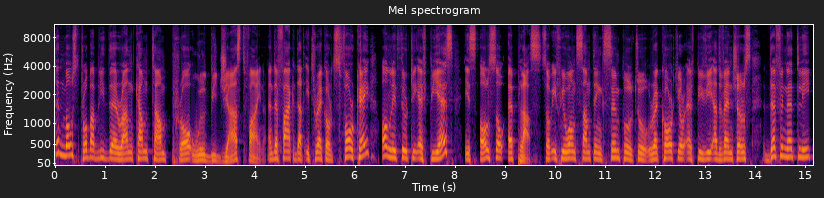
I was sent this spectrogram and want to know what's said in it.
then most probably the Runcam Thumb Pro will be just fine. And the fact that it records 4K, only 30 FPS, is also a plus. So if you want something simple to record your FPV adventures, definitely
